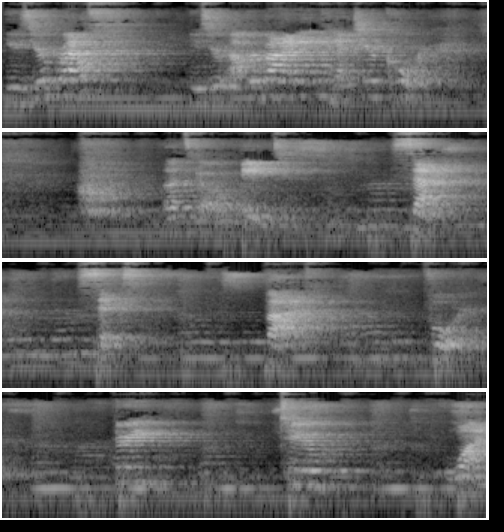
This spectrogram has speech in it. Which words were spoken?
Use your breath, use your upper body, connect to your core. Let's go. Eight, seven, six, five, four, three, two, one.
